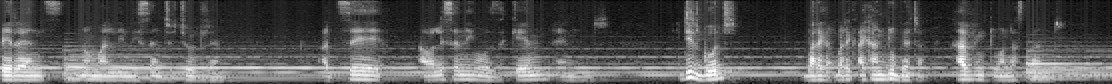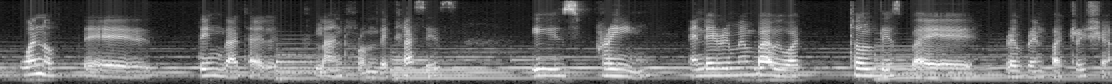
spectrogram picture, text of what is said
parents normally listen to children. I'd say our listening was the cane and it did good, but I, but I can do better, having to understand. One of the things that I learned from the classes is praying. And I remember we were told this by Reverend Patricia.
